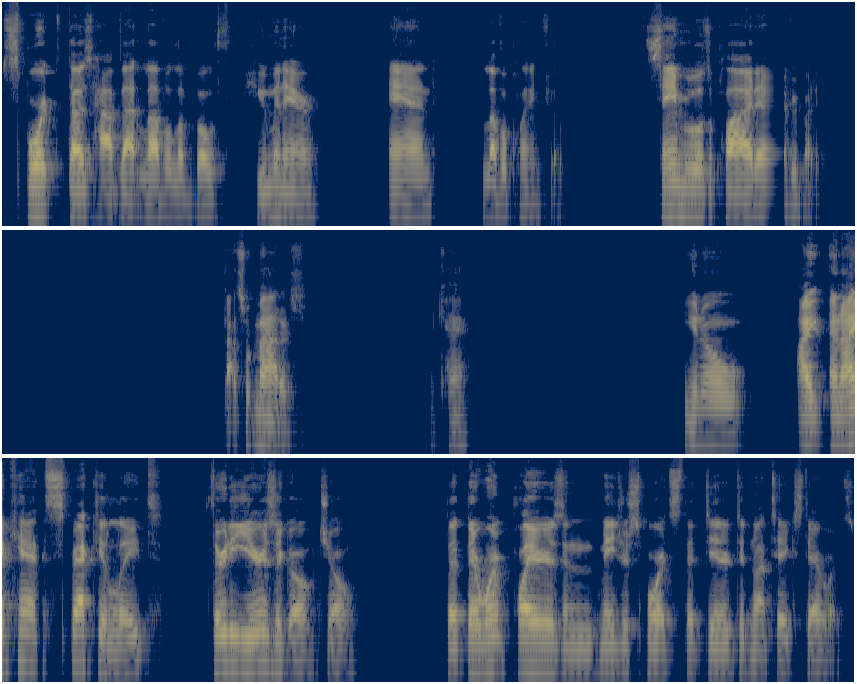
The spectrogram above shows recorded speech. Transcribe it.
sport does have that level of both human error and level playing field. Same rules apply to everybody. That's what matters. Okay. You know, I and I can't speculate 30 years ago, Joe, that there weren't players in major sports that did or did not take steroids.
